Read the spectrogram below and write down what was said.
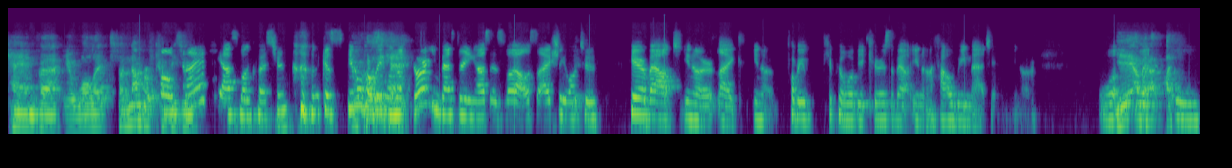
Canva, Airwallex, so a number of companies. Oh, can I actually ask one question? because people probably will you're investing in us as well. So I actually want yeah. to hear about, you know, like, you know, probably people will be curious about, you know, how we met and, you know, what, yeah, I mean, I, I,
